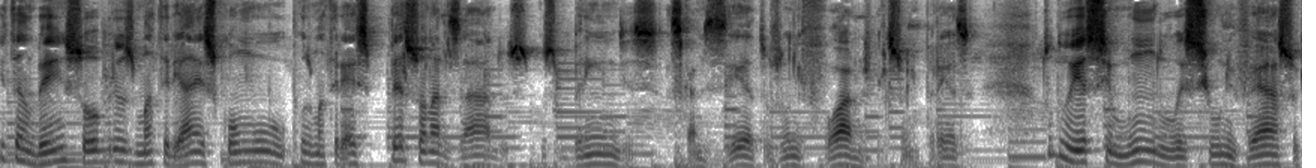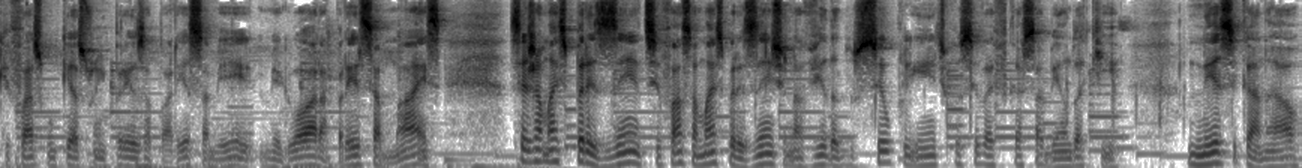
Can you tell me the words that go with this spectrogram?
e também sobre os materiais como os materiais personalizados, os brindes, as camisetas, os uniformes para sua empresa. Tudo esse mundo, esse universo que faz com que a sua empresa apareça melhor, apareça mais, seja mais presente, se faça mais presente na vida do seu cliente, você vai ficar sabendo aqui nesse canal,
